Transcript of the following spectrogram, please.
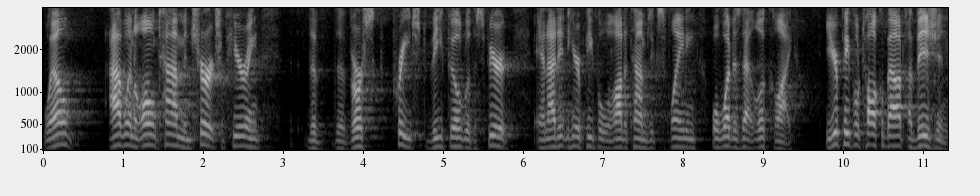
Well, I went a long time in church of hearing the, the verse preached, be filled with the Spirit, and I didn't hear people a lot of times explaining, well, what does that look like? You hear people talk about a vision.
